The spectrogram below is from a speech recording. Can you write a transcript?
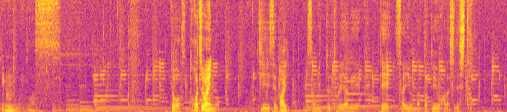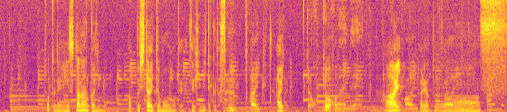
というふうに思います、今日は十勝ワインの G7 はい。サミットで取り上げて採用になったというお話でした、ちょっとねインスタなんかにもアップしたいと思うのでぜひ見てください、うん、はい。はいじゃあ今日はこの辺で。はい。はい。ありがとうございます、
